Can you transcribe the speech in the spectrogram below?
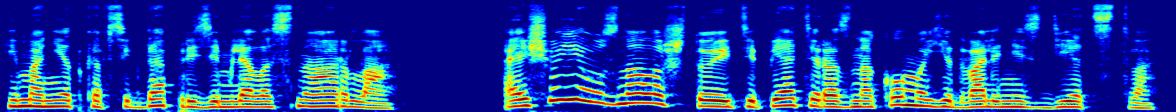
и монетка всегда приземлялась на орла. А еще я узнала, что эти пятеро знакомы едва ли не с детства.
